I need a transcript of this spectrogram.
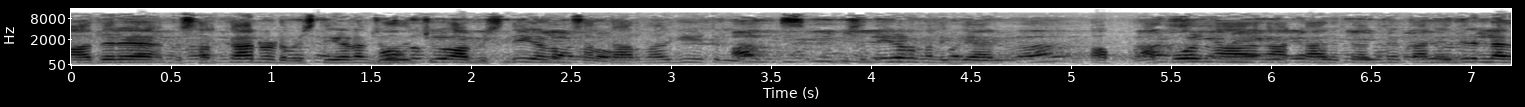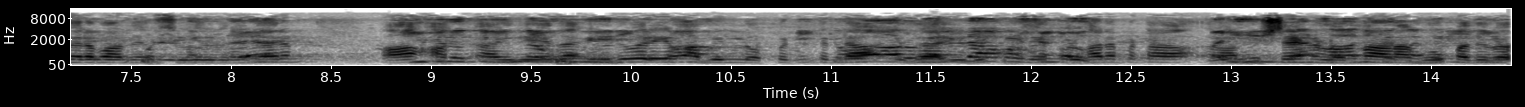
അതിന് സർക്കാരിനോട് വിശദീകരണം ചോദിച്ചു. ആ വിശദീകരണം സർക്കാർ നൽകിയിട്ടില്ല. വിശദീകരണം നൽകിയാൽ അപ്പ- അപ്പോൾ ആ കാര്യത്തിൽ അതിന് താൻ എതിരില്ല നിലപാട് സ്വീകരിക്കുന്നു. ഇത് ഇതുവരെയും ആ ബില്ലിൽ ഒപ്പിട്ടിട്ടില്ല ഇത് ഇടുക്കിയിലെ പ്രധാനപ്പെട്ട ആ, വിഷയങ്ങളിലൊന്നാണ് ഭൂപതിവ്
